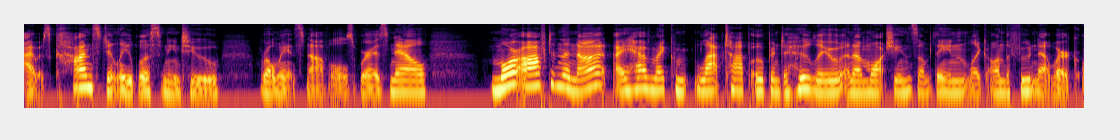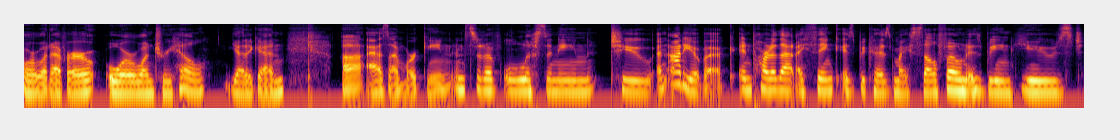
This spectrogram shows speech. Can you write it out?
I was constantly listening to romance novels, whereas now more often than not, I have my laptop open to Hulu and I'm watching something like on the Food Network or whatever, or One Tree Hill yet again uh, as I'm working instead of listening to an audiobook. And part of that, I think, is because my cell phone is being used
